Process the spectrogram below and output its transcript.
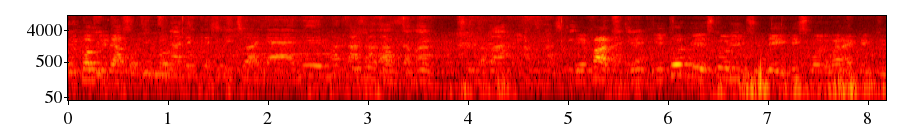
become leaders of tomorrow. tunanin ka shi ne cewa yaya ne matasa za su zama shugaba a cikin In fact, Najeriya. told me a story today, this morning, when I came to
